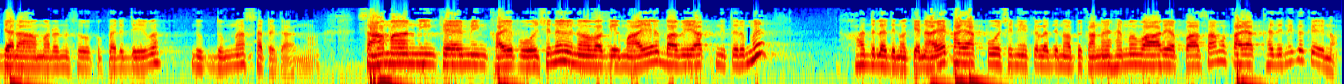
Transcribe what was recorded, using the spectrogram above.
ජනාමරණ සෝක පරිදේව දුක්දුම්නා සටගන්නවා. සාමාන්‍යීන් කෑමෙන් කය පෝෂණ වෙනවා වගේ මාය භවයක් නිතරම හදල දෙන කෙන අය කයක් පෝෂණය කළ දෙන අපි කන හැම වාරය පාසාම කයක් හැදෙන එක කියනවා.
